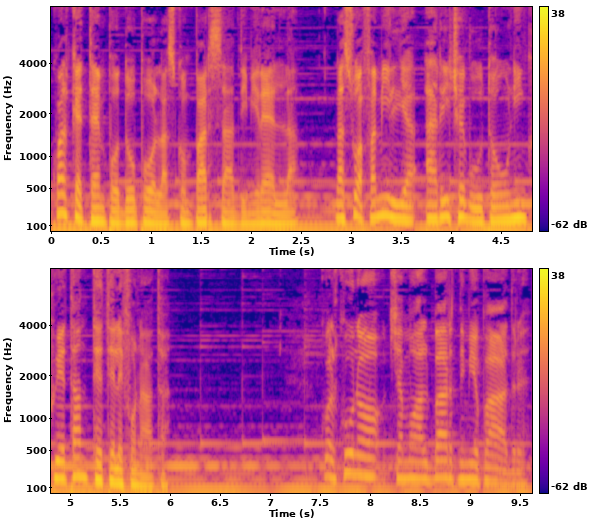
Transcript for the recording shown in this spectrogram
Qualche tempo dopo la scomparsa di Mirella, la sua famiglia ha ricevuto un'inquietante telefonata. Qualcuno chiamò al bar di mio padre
